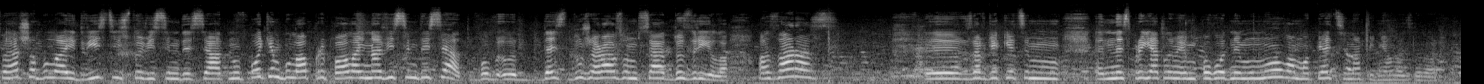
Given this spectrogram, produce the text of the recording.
Перша була і 200, і 180, ну потім була припала і на 80, бо е, десь дуже разом вся дозріла. А зараз е, завдяки цим несприятливим погодним умовам опять ціна піднялась доверху.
